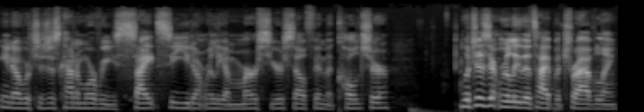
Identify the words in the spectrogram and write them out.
you know, which is just kind of more where you sightsee. You don't really immerse yourself in the culture, which isn't really the type of traveling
